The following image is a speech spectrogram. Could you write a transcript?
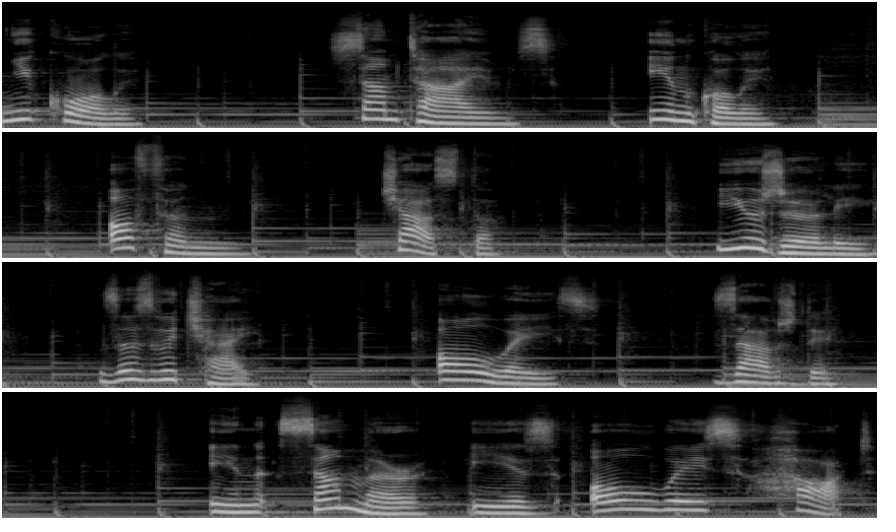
ніколи. Sometimes інколи. Often часто. Usually зазвичай. Always завжди. In summer is always hot.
